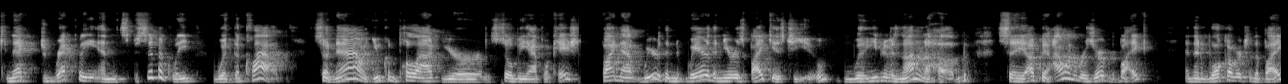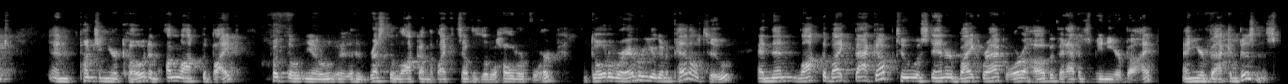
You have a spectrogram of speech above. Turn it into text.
connect directly and specifically with the cloud. So now you can pull out your Sobi application, find out where the where the nearest bike is to you, even if it's not in a hub. Say, okay, I want to reserve the bike and then walk over to the bike and punch in your code and unlock the bike, put the you know rest the lock on the bike itself. There's a little holder for it. Go to wherever you're going to pedal to, and then lock the bike back up to a standard bike rack or a hub if it happens to be nearby, and you're back in business.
